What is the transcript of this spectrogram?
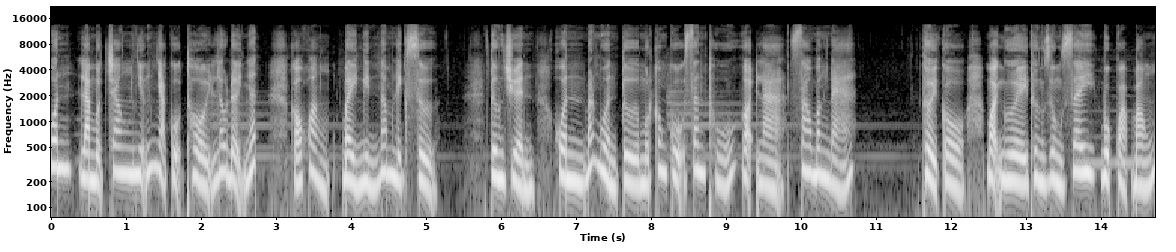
Khuân là một trong những nhạc cụ thổi lâu đời nhất, có khoảng 7.000 năm lịch sử. Tương truyền, khuân bắt nguồn từ một công cụ săn thú gọi là sao băng đá. Thời cổ, mọi người thường dùng dây buộc quả bóng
